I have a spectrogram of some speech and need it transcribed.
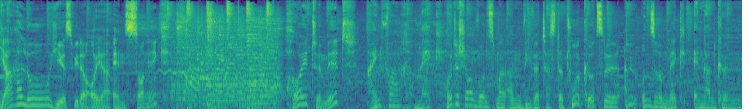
Ja, hallo, hier ist wieder euer N-Sonic. Heute mit Einfach Mac. Heute schauen wir uns mal an, wie wir Tastaturkürzel an unserem Mac ändern können.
